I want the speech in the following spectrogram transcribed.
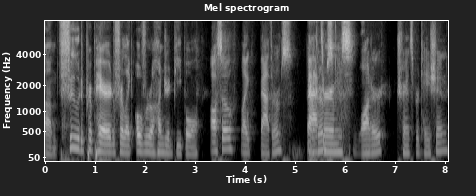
um, food prepared for like over a hundred people Also, like bathrooms, bathrooms water, transportation,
